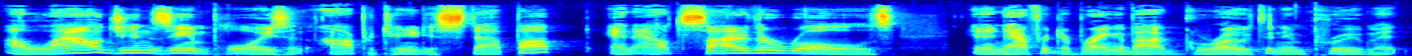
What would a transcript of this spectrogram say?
allow Gen Z employees an opportunity to step up and outside of their roles in an effort to bring about growth and improvement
